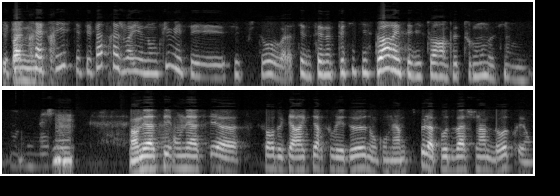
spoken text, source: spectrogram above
c'est pas, très triste et c'est pas très joyeux non plus, mais c'est plutôt voilà c'est notre petite histoire et c'est l'histoire un peu de tout le monde aussi on, on imagine. Mm. On est assez on est assez euh, fort de caractère tous les deux, donc on est un petit peu la peau de vache l'un de l'autre et on,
